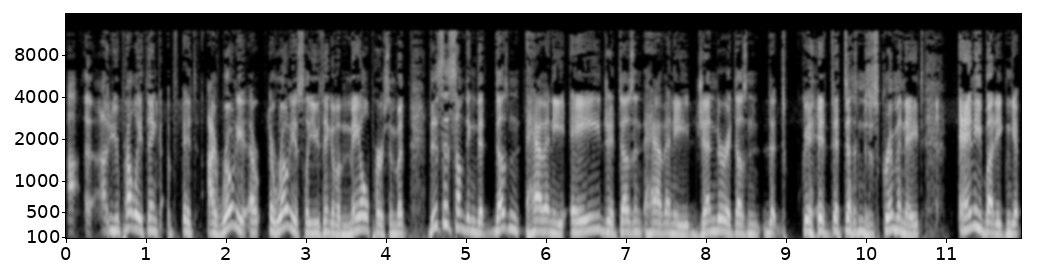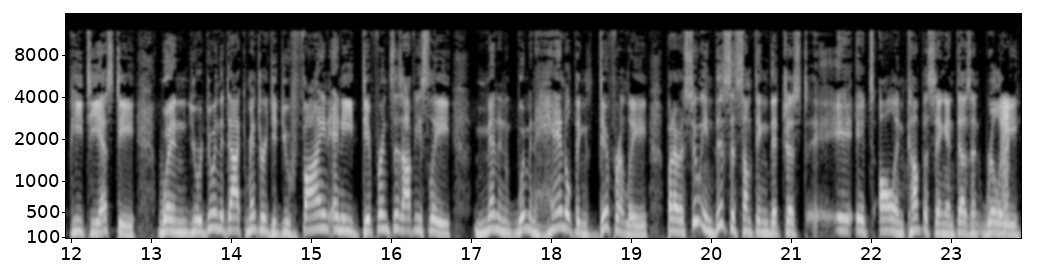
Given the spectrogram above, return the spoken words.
uh, uh you probably think erroneous, uh, erroneously you think of a male person, but this is something that doesn't have any age, it doesn't have any gender, it doesn't it doesn't discriminate anybody can get PTSD. When you were doing the documentary, did you find any differences? Obviously, men and women handle things differently, but I'm assuming this is something that just it's all encompassing and doesn't really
